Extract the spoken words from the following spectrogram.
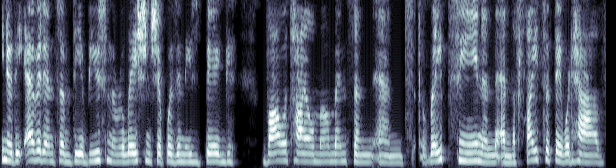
you know the evidence of the abuse in the relationship was in these big volatile moments and and the rape scene and and the fights that they would have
